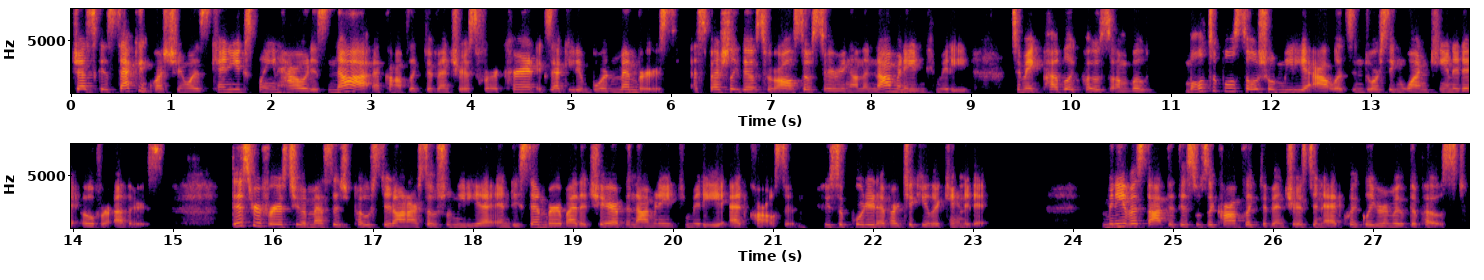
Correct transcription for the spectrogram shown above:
Jessica's second question was, can you explain how it is not a conflict of interest for current executive board members, especially those who are also serving on the nominating committee, to make public posts on both multiple social media outlets endorsing one candidate over others? This refers to a message posted on our social media in December by the chair of the nominating committee, Ed Carlson, who supported a particular candidate. Many of us thought that this was a conflict of interest and Ed quickly removed the post.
